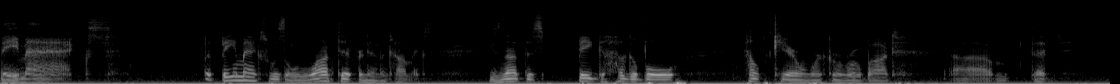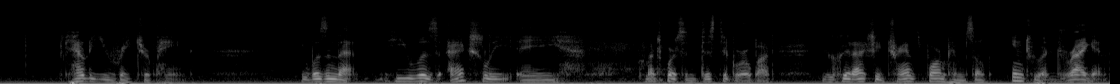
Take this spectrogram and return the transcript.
Baymax. But Baymax was a lot different in the comics. He's not this big, huggable healthcare worker robot um, that. How do you rate your pain? He wasn't that. He was actually a much more sadistic robot who could actually transform himself into a dragon.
